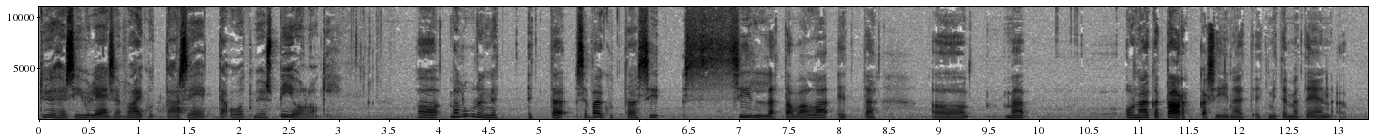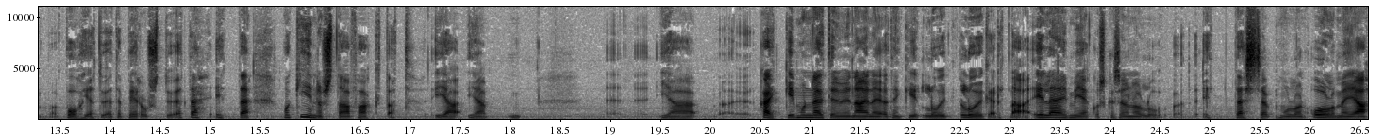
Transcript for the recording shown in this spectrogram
työhösi yleensä vaikuttaa se, että oot myös biologi? Mä luulen, että, se vaikuttaa si- sillä tavalla, että mä oon aika tarkka siinä, että, että miten mä teen pohjatyötä, perustyötä, että mua kiinnostaa faktat ja, ja, ja kaikki mun näytelmien aina jotenkin luikertaa eläimiä, koska se on ollut, että tässä mulla on olmeja,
